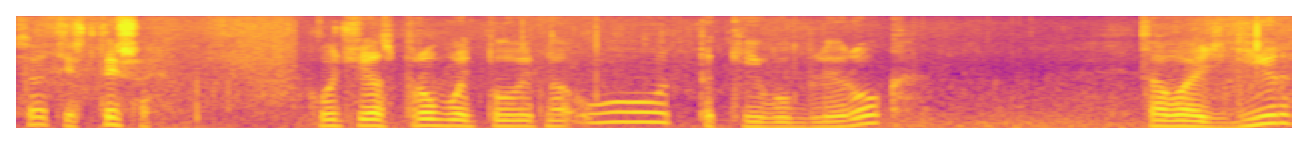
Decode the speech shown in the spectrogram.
Все, тіш тиша. Хочу я спробувати половити на от такий воблерок. Savage Gear.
